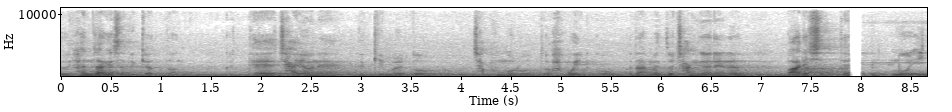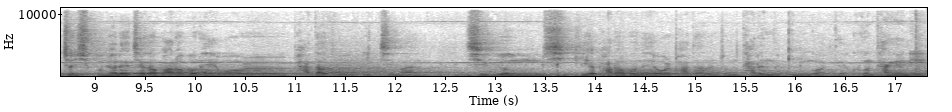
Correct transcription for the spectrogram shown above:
그 현장에서 느꼈던 그 대자연의 느낌을 또 작품으로 또 하고 있고, 그 다음에 또 작년에는 파리시 때뭐 2019년에 제가 바라보는 애월 바다도 있지만 지금 시기에 바라보는 애월 바다는 좀 다른 느낌인 것 같아요. 그건 당연히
